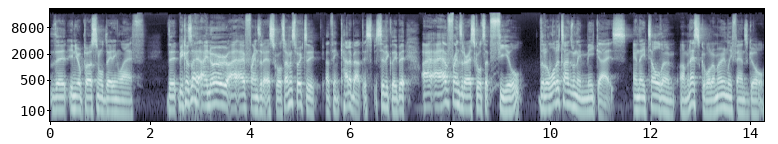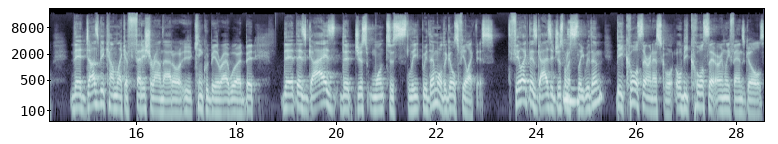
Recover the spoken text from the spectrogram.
that in your personal dating life, that because I, I know I, I have friends that are escorts. I haven't spoke to I think Kat about this specifically, but I, I have friends that are escorts that feel that a lot of times when they meet guys and they tell them I'm an escort, I'm an OnlyFans girl, there does become like a fetish around that, or uh, kink would be the right word, but there, there's guys that just want to sleep with them, or the girls feel like this. Feel like there's guys that just want to mm-hmm. sleep with them because they're an escort or because they're OnlyFans girls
